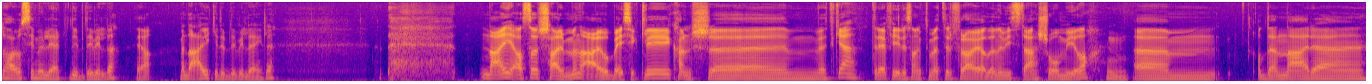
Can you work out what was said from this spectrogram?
du har jo simulert dybde i bildet, Ja. men det er jo ikke dybde i bildet egentlig. Nei, altså skjermen er jo basically kanskje Vet ikke jeg Tre-fire centimeter fra øya dine, hvis det er så mye, da. Mm. Um, og den er eh,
